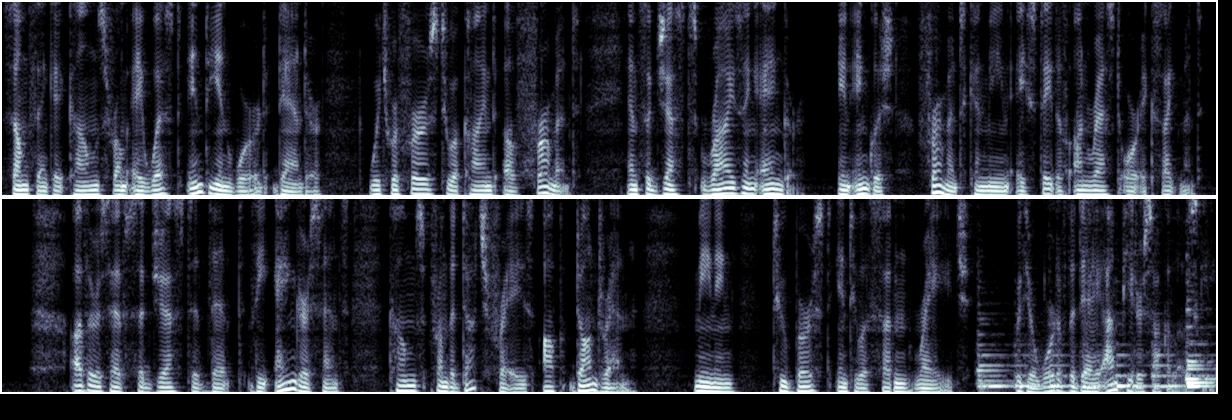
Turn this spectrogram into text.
Some think it comes from a West Indian word, dander, which refers to a kind of ferment and suggests rising anger. In English, ferment can mean a state of unrest or excitement. Others have suggested that the anger sense comes from the Dutch phrase op opdonderen, meaning to burst into a sudden rage. With your word of the day, I'm Peter Sokolowski.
